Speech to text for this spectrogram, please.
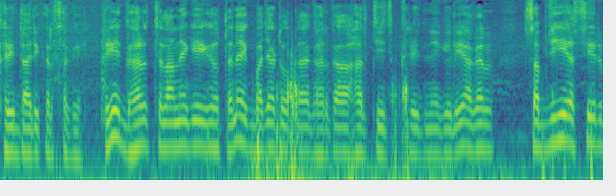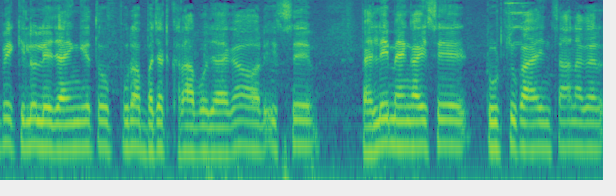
खरीदारी कर सके। देखिए, घर चलाने की होता है ना, एक बजट होता है घर का हर चीज़ खरीदने के लिए। अगर सब्ज़ी ही अस्सी रुपये किलो ले जाएँगे तो पूरा बजट ख़राब हो जाएगा और इससे पहले महँगाई से टूट चुका है इंसान। अगर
